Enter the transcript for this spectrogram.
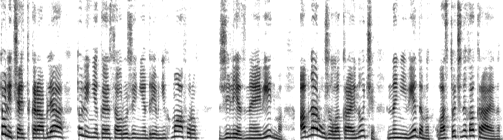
то ли часть корабля, то ли некое сооружение древних мафуров. Железная ведьма обнаружила край ночи на неведомых восточных окраинах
